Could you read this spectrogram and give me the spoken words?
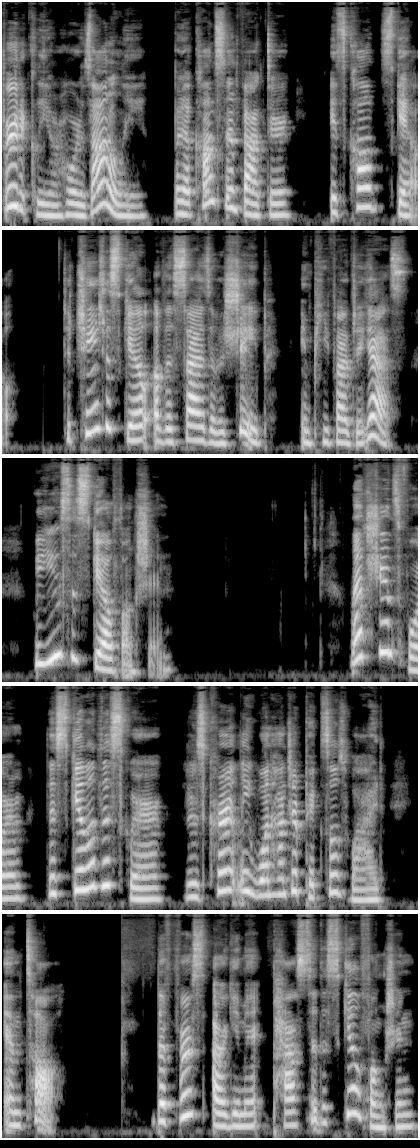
vertically or horizontally by a constant factor is called scale. To change the scale of the size of a shape in P5JS, we use the scale function. Let's transform the scale of the square that is currently 100 pixels wide and tall. The first argument passed to the scale function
